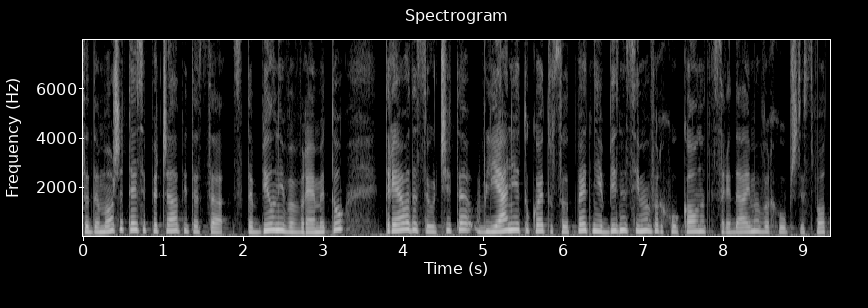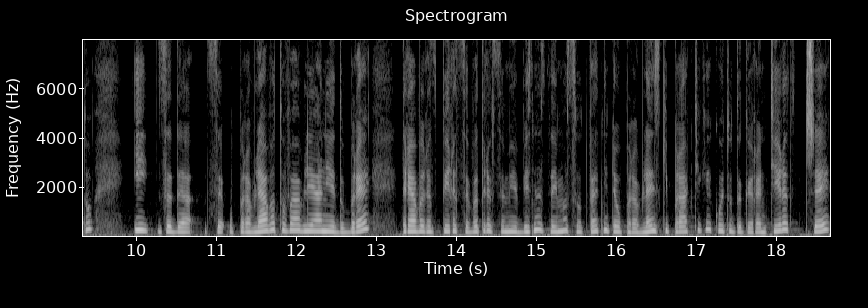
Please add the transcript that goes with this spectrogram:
За да може тези печалби да са стабилни във времето, трябва да се отчита влиянието, което съответния бизнес има върху околната среда, има върху обществото. И за да се управлява това влияние добре, трябва, разбира се, вътре в самия бизнес да има съответните управленски практики, които да гарантират, че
